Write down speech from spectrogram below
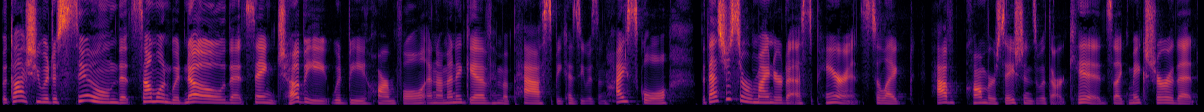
But gosh, you would assume that someone would know that saying chubby would be harmful. And I'm going to give him a pass because he was in high school. But that's just a reminder to us parents to like have conversations with our kids, like make sure that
